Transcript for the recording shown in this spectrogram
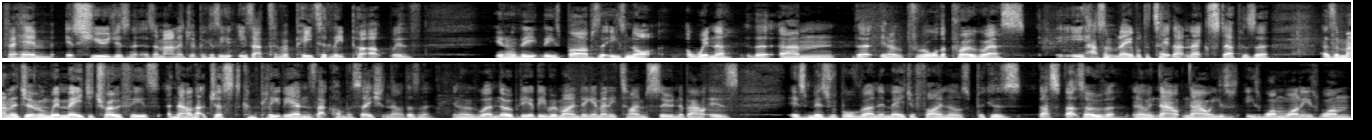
for him, it's huge, isn't it, as a manager, because he, he's had to repeatedly put up with, you know, the, these barbs that he's not a winner. That um, that you know, for all the progress, he hasn't been able to take that next step as a as a manager and win major trophies. And now that just completely ends that conversation, now, doesn't it? You know, where nobody will be reminding him anytime soon about his his miserable run in major finals because that's that's over. You know, now now he's he's won one, he's won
